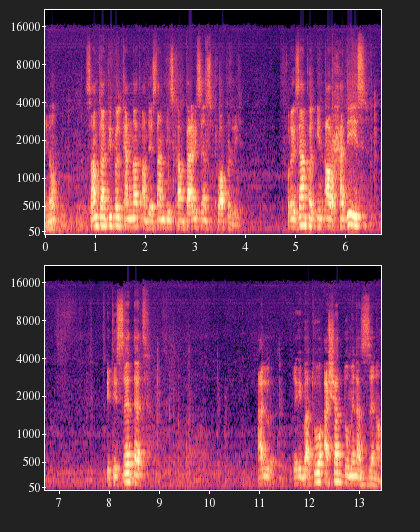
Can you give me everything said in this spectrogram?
You know, sometimes people cannot understand these comparisons properly. For example, in our hadith, it is said that al-ghibatu ashaddu min az-zina.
